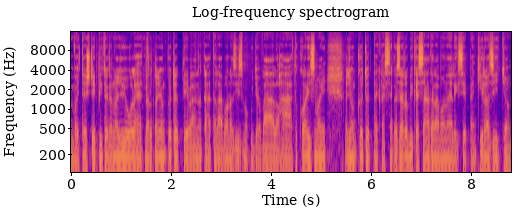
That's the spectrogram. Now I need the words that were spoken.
vagy testépítőknek nagyon jó lehet, mert ott nagyon kötötté válnak általában az izmok, ugye a váll, a hát, a karizmai nagyon kötöttek lesznek. Az aerobik ezt általában elég szépen kilazítja,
